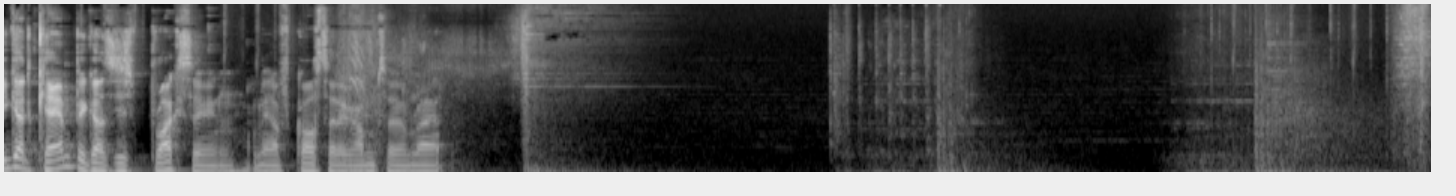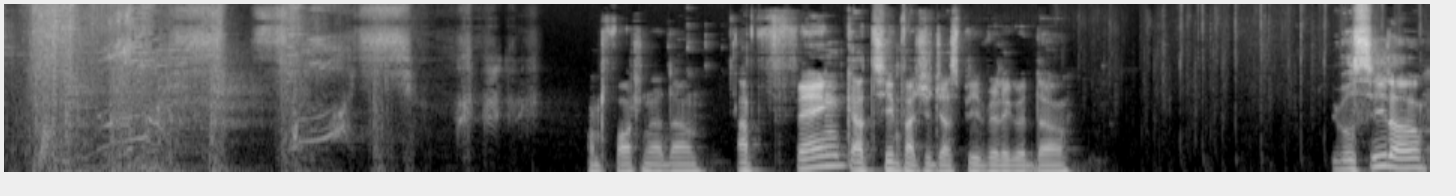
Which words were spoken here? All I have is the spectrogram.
He got camped because he's proxying. I mean, of course they come to him, right? Unfortunate though. I think our team fight should just be really good though. We will see though.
